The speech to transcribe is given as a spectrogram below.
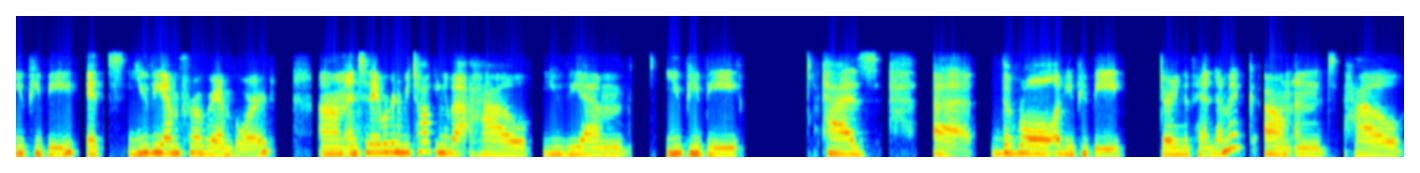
UPB, it's UVM Program Board. Um, and today we're going to be talking about how UVM UPB has uh, the role of UPB during the pandemic um, and how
